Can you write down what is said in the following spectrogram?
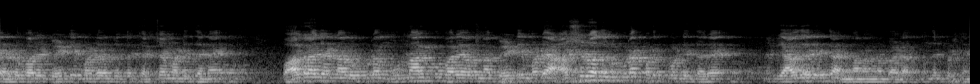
ಎರಡು ಬಾರಿ ಭೇಟಿ ಮಾಡಿ ಅವ್ರ ಜೊತೆ ಚರ್ಚೆ ಮಾಡಿದ್ದೇನೆ. ಬಾಲರಾಜ್ ಅಣ್ಣ ಅವರು ಕೂಡ ಮೂರ್ನಾಲ್ಕು ಬಾರಿ ಅವ್ರನ್ನ ಭೇಟಿ ಮಾಡಿ ಆಶೀರ್ವಾದನೂ ಕೂಡ ಪಡೆದುಕೊಂಡಿದ್ದಾರೆ. ನಿಮ್ಗೆ ಯಾವುದೇ ರೀತಿ ಅನುಮಾನನೂ ಬೇಡ. ಮುಂದಿನ ಪ್ರಶ್ನೆ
